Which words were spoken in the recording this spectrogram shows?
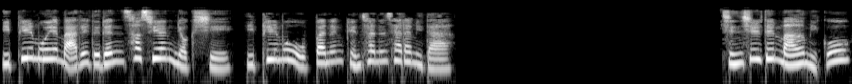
이필모의 말을 들은 서수연 역시 이필모 오빠는 괜찮은 사람이다. 진실된 마음이고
